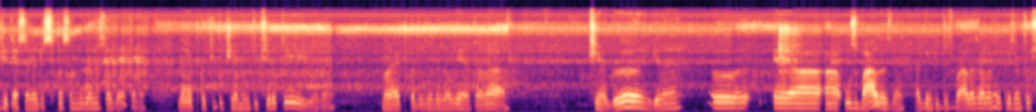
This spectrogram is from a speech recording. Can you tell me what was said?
GTA San Andreas se passando nos anos 90, né? Na época, tipo, tinha muito tiroteio, né? Na época dos anos 90 lá, tinha gangue, né? Uh, é a, a, os balas, né? A gangue dos balas, ela representa os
